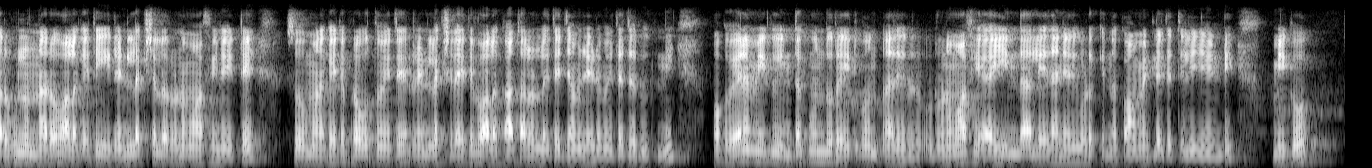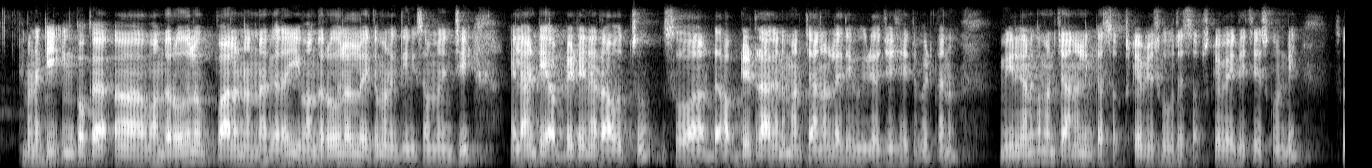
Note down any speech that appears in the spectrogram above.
అర్హులు ఉన్నారో వాళ్ళకైతే ఈ రెండు లక్షల రుణమాఫీని అయితే సో మనకైతే ప్రభుత్వం అయితే రెండు లక్షలు అయితే వాళ్ళ ఖాతాలలో అయితే జమ చేయడం అయితే జరుగుతుంది. ఒకవేళ మీకు ఇంతకుముందు రైతు బంధు అదే రుణమాఫీ అయ్యిందా లేదా అనేది కూడా కింద కామెంట్లు అయితే తెలియజేయండి. మీకు మనకి ఇంకొక వంద రోజుల పాలన అన్నారు కదా ఈ వంద రోజులలో అయితే మనకి దీనికి సంబంధించి ఎలాంటి అప్డేట్ అయినా రావచ్చు. సో అప్డేట్ రాగానే మన ఛానల్లో అయితే వీడియో చేసి అయితే పెడతాను. మీరు కనుక మన ఛానల్ ఇంకా సబ్స్క్రైబ్ చేసుకోకపోతే సబ్స్క్రైబ్ అయితే చేసుకోండి. సో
